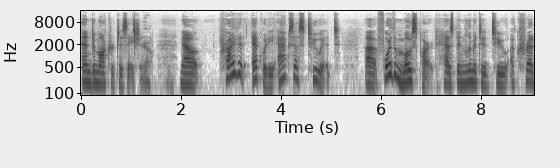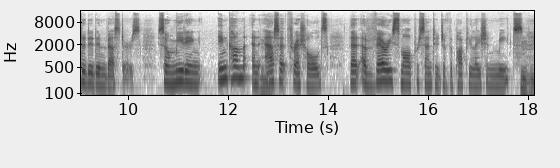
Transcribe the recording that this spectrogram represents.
and democratization. Yeah. Now, private equity access to it, uh, for the most part, has been limited to accredited investors. So, meeting income and mm-hmm. asset thresholds that a very small percentage of the population meets. Mm-hmm.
